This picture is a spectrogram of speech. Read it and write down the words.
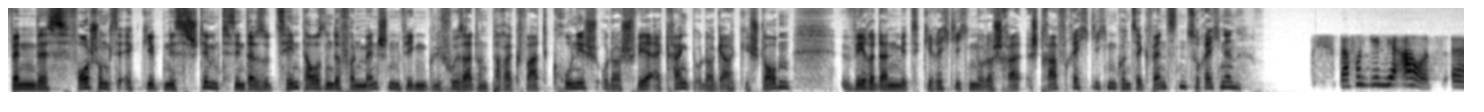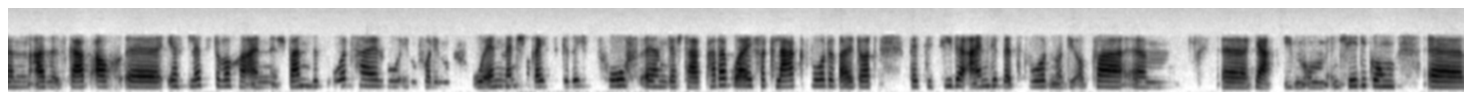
Wenn das Forschungsergebnis stimmt, sind also Zehntausende von Menschen wegen Glyphosat und Paraquat chronisch oder schwer erkrankt oder gar gestorben. Wäre dann mit gerichtlichen oder strafrechtlichen Konsequenzen zu rechnen? Davon gehen wir aus. Ähm, also es gab auch äh, erst letzte Woche ein spannendes Urteil, wo eben vor dem UN-Menschenrechtsgerichtshof ähm, der Staat Paraguay verklagt wurde, weil dort Pestizide eingesetzt wurden und die Opfer ähm, äh, ja, eben um Entschädigung, äh,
